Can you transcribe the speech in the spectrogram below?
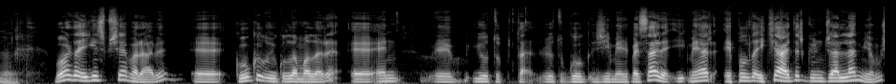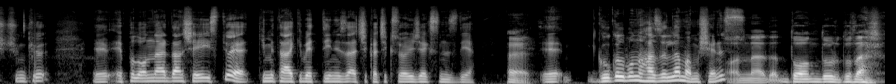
Evet. Bu arada ilginç bir şey var abi. E, Google uygulamaları e, en e, YouTube'da, YouTube, Google, Gmail vesaire meğer Apple'da iki aydır güncellenmiyormuş. Çünkü e, Apple onlardan şeyi istiyor ya kimi takip ettiğinizi açık açık söyleyeceksiniz diye. Evet. E, Google bunu hazırlamamış henüz. Onlar da dondurdular.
